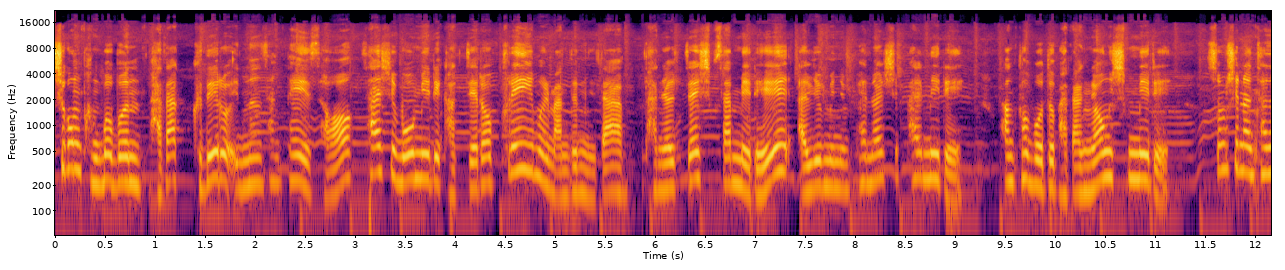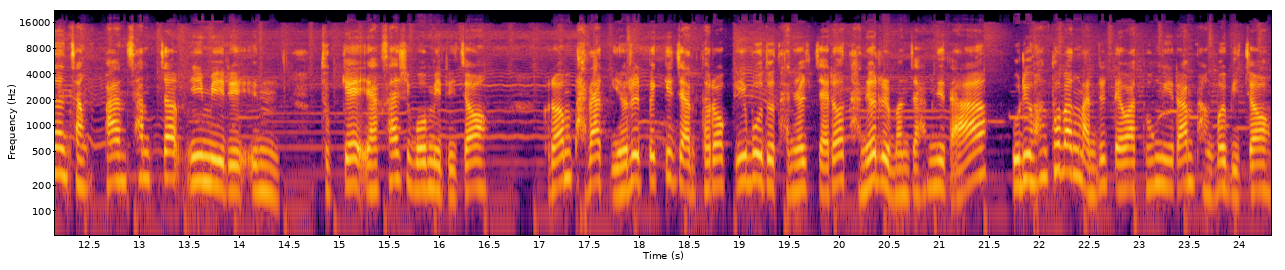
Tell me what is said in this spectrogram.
시공 방법은 바닥 그대로 있는 상태에서 45mm 각재로 프레임을 만듭니다. 단열재 13mm, 알루미늄 패널 18mm, 황토보드 바닥용 10mm, 숨쉬는 천연장판 3.2mm인 두께 약 45mm죠. 그럼 바닥 열을 뺏기지 않도록 이보드 단열재로 단열을 먼저 합니다. 우리 황토방 만들 때와 동일한 방법이죠.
